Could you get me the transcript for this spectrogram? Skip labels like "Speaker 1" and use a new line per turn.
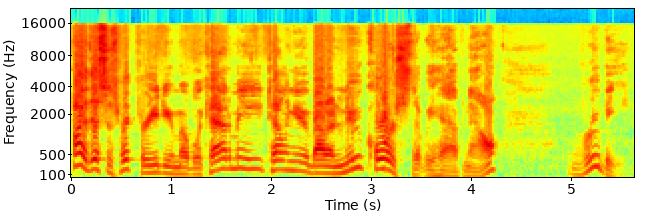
Hi, this is Rick for EDU Mobile Academy telling you about a new course that we have now, Ruby.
